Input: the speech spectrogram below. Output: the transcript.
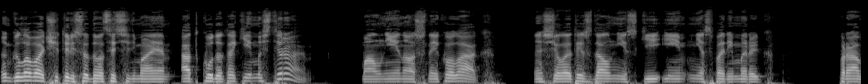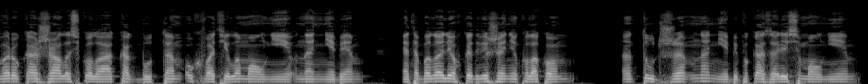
Глава 427. Откуда такие мастера? Молниеносный кулак. Силуэт издал низкий и неоспоримый рык. Правая рука сжалась в кулак, как будто ухватила молнии на небе. Это было легкое движение кулаком. Тут же на небе показались молнии.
